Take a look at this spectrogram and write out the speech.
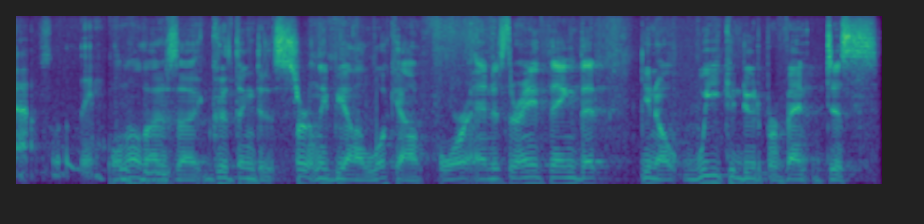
Absolutely. Well, no, that is a good thing to certainly be on the lookout for. And is there anything that, you know, we can do to prevent dis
